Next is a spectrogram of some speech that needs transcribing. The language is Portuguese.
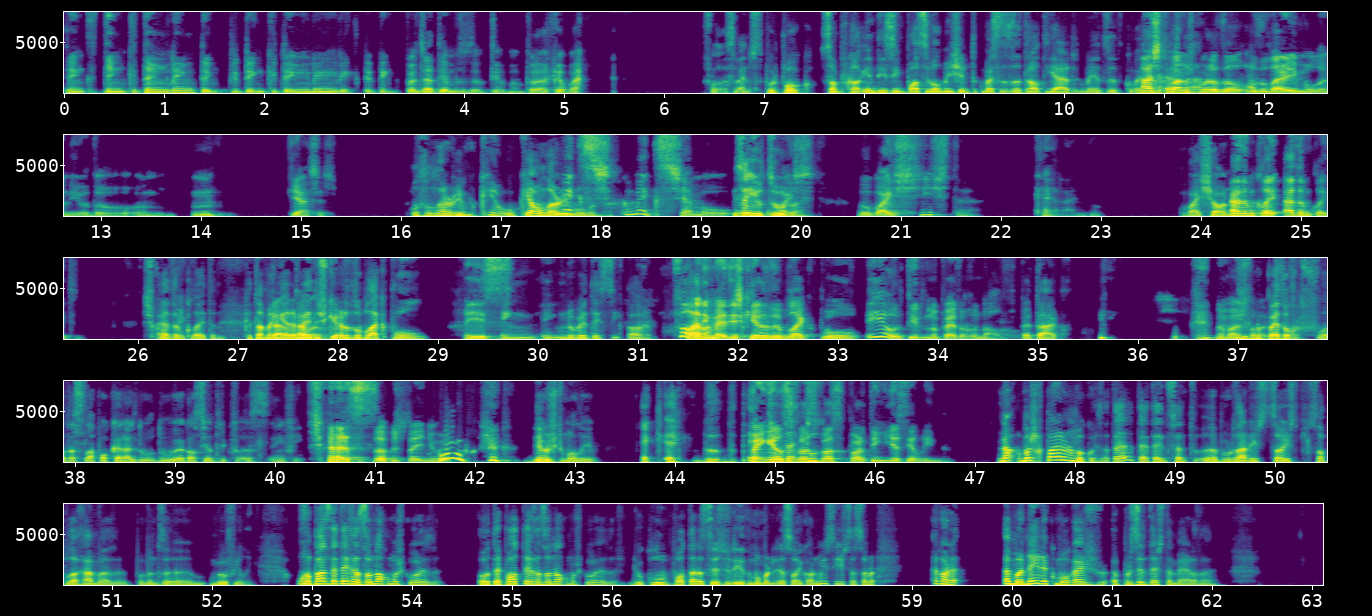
Tem, tem, Pronto, já temos o tema para acabar. Foda-se, vamos por pouco. Só porque alguém diz Impossible Mission, tu começas a trautear dúzia de coisas. Acho que vamos pôr o do, o do Larry Mullen e o do. Hum? O que achas? O do Larry. quem é- o que é um Larry como, é que Mullen? se, como é que se chama o. Isso é o- youtuber. O, baix- o baixista? Caralho. O Baixona. Adam, Clay, Adam Clayton. Desculpa. Adam Clayton. Que também Tá- era tava- médio esquerdo do Blackpool Isso. em, em 95. Oh, Falar Ah, em lá. média esquerda do Blackpool e eu tiro no pé do Ronaldo. Espetáculo. Não vamos Tiro falar no pé do. Foda-se lá para o caralho do, do egocêntrico. Enfim. Já sou senhor. Deus me livre. É. É, é Bem, ele tá se fosse tudo- para o Sporting ia ser lindo. Não, mas reparem numa coisa, até, até, até é interessante abordar isto só, isto só pela rama, pelo menos uh, o meu feeling. O rapaz Hum. até tem razão em algumas coisas, ou até pode ter razão em algumas coisas. E o clube pode estar a ser gerido de uma maneira só economicista. Sobre... Agora, a maneira como o gajo apresenta esta merda,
